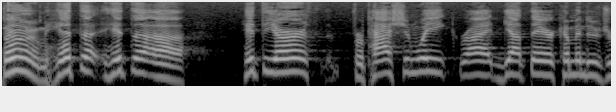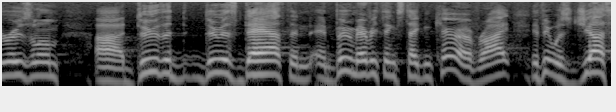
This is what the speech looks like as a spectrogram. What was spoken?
boom hit the hit the uh, hit the earth for Passion Week, right? Got there, come into Jerusalem, uh, do the do his death, and and boom, everything's taken care of, right? If it was just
